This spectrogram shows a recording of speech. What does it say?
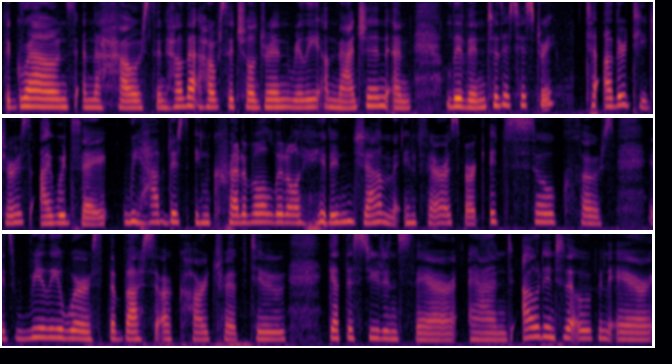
the grounds and the house, and how that helps the children really imagine and live into this history to other teachers, I would say we have this incredible little hidden gem in Ferrisburgh. It's so close. It's really worth the bus or car trip to get the students there and out into the open air,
